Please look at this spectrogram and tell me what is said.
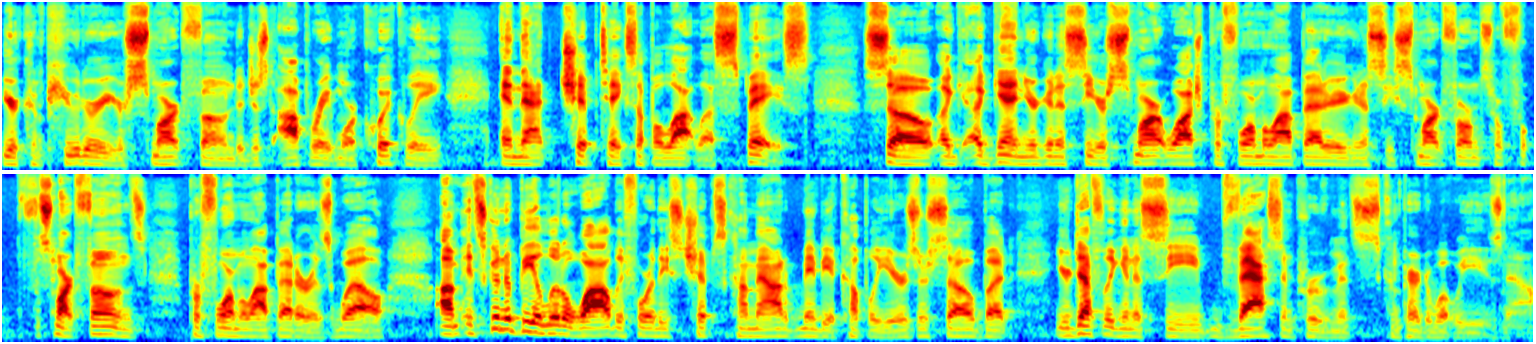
your computer your smartphone to just operate more quickly, and that chip takes up a lot less space. So again, you're going to see your smartwatch perform a lot better. You're going to see smartphones, smartphones perform a lot better as well. Um, it's going to be a little while before these chips come out, maybe a couple years or so, but you're definitely going to see vast improvements compared to what we use now.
